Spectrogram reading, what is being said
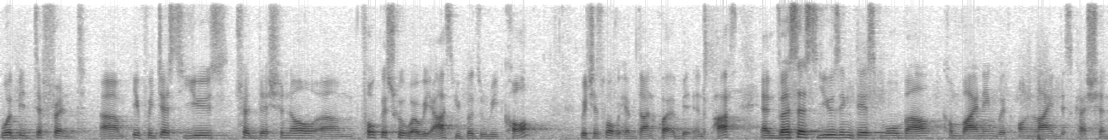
would be different um, if we just use traditional um, focus group where we ask people to recall, which is what we have done quite a bit in the past, and versus using this mobile combining with online discussion,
